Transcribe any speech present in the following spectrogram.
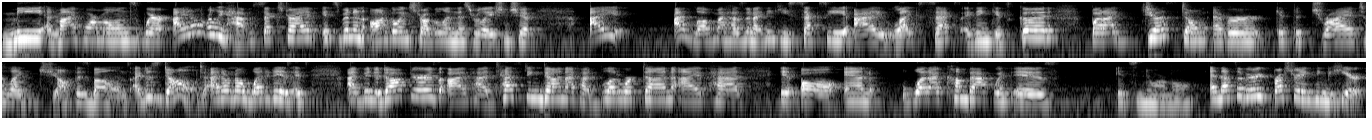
me and my hormones where I don't really have a sex drive. It's been an ongoing struggle in this relationship. I I love my husband. I think he's sexy. I like sex. I think it's good, but I just don't ever get the drive to like jump his bones. I just don't. I don't know what it is. It's I've been to doctors, I've had testing done, I've had blood work done, I've had it all. And what I've come back with is it's normal. And that's a very frustrating thing to hear.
